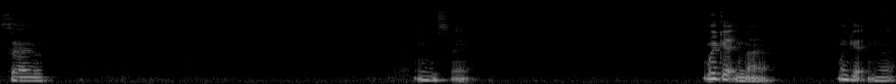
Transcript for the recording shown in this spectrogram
So, you see. We're getting there. We're getting there.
